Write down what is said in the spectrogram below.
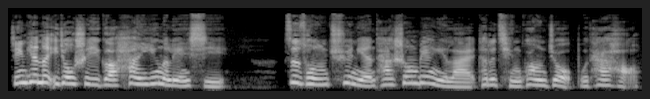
今天呢，依旧是一个汉英的练习。自从去年他生病以来，他的情况就不太好。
